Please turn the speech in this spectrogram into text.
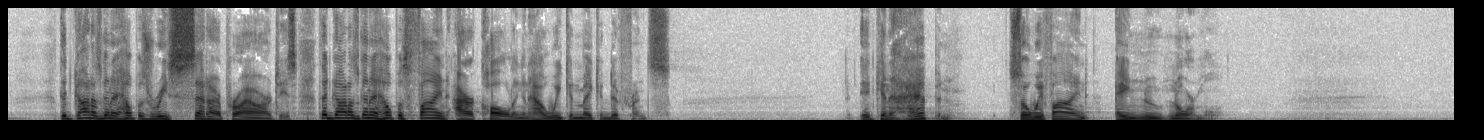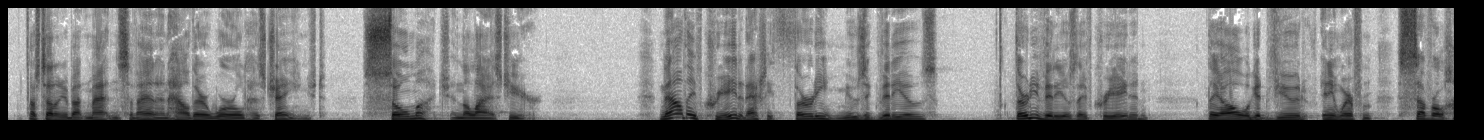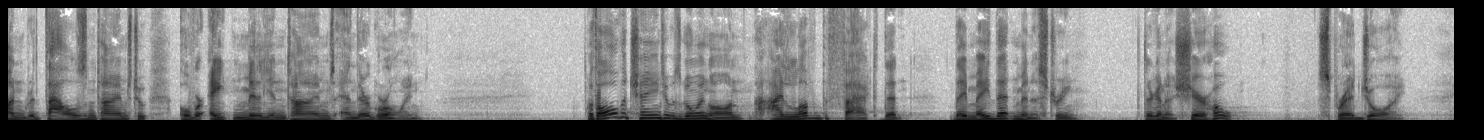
That God is going to help us reset our priorities? That God is going to help us find our calling and how we can make a difference? It can happen. So we find a new normal. I was telling you about Matt and Savannah and how their world has changed so much in the last year. Now they've created actually 30 music videos, 30 videos they've created. They all will get viewed anywhere from several hundred thousand times to over 8 million times, and they're growing. With all the change that was going on, I loved the fact that they made that ministry. They're going to share hope, spread joy.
